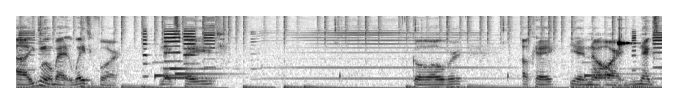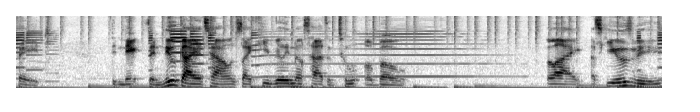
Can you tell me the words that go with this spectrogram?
Uh, you can go back way too far. Next page. Go over. Okay. Yeah, no, alright. Next page. The next, the new guy in town looks like he really knows how to tune a bow. Like, excuse me.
